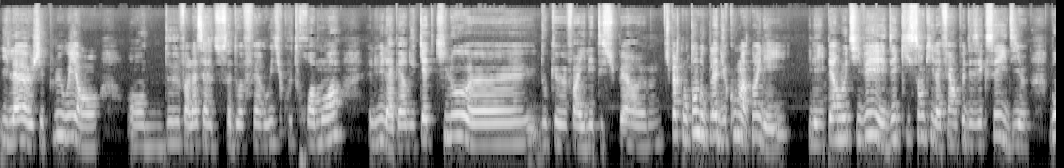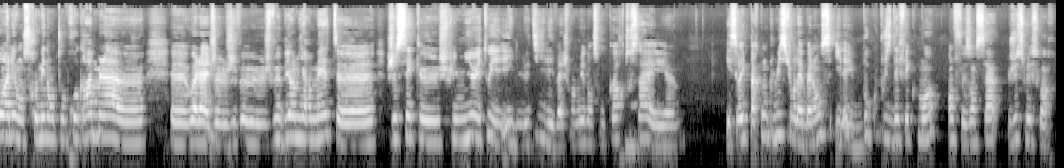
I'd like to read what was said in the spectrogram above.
il a je sais plus, oui, en, en deux, enfin là, ça, ça, doit faire, oui, du coup, trois mois. Lui, il a perdu 4 kilos, donc, enfin, il était super, super content. Donc là, du coup, maintenant, il est, il est hyper motivé et dès qu'il sent qu'il a fait un peu des excès, il dit euh, bon allez on se remet dans ton programme là, euh, euh, voilà je, veux je veux bien m'y remettre, je sais que je suis mieux et tout et, il le dit, il est vachement mieux dans son corps tout ça et, et c'est vrai que par contre lui sur la balance il a eu beaucoup plus d'effet que moi en faisant ça juste le soir.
